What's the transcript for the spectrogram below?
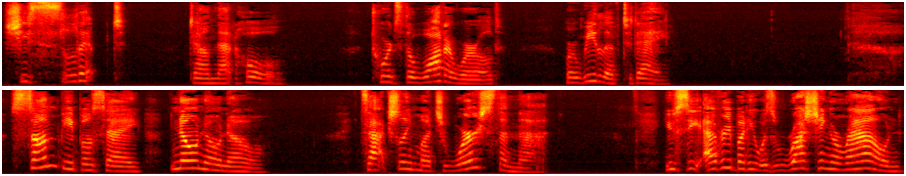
she slipped down that hole towards the water world where we live today. Some people say, no, no, no. It's actually much worse than that. You see, everybody was rushing around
